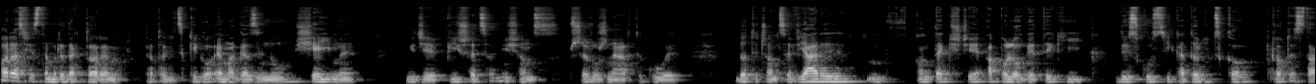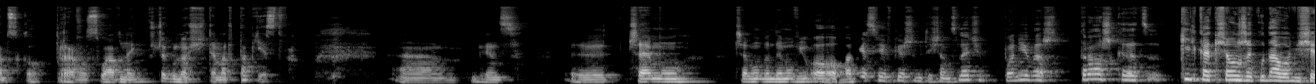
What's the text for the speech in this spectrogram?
oraz jestem redaktorem katolickiego e-magazynu Siejmy, gdzie piszę co miesiąc przeróżne artykuły dotyczące wiary w kontekście apologetyki dyskusji katolicko-protestancko-prawosławnej, w szczególności temat papiestwa. Więc y, czemu Czemu będę mówił o, o mhm. papiestwie w pierwszym tysiącleciu? Ponieważ troszkę, kilka książek udało mi się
